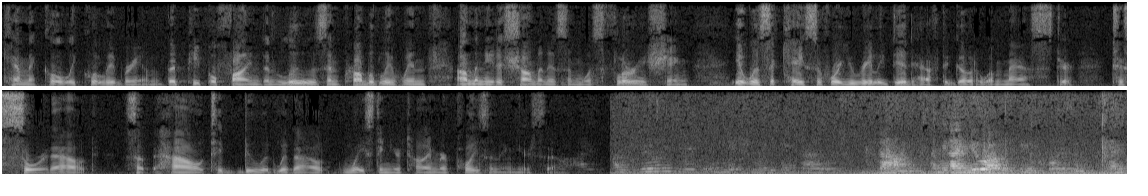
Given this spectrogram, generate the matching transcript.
chemical equilibrium that people find and lose. And probably when Amanita shamanism was flourishing, it was a case of where you really did have to go to a master to sort out how to do it without wasting your time or poisoning yourself. I, really did initially think I was dying. I mean, I knew I was being poisoned, and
